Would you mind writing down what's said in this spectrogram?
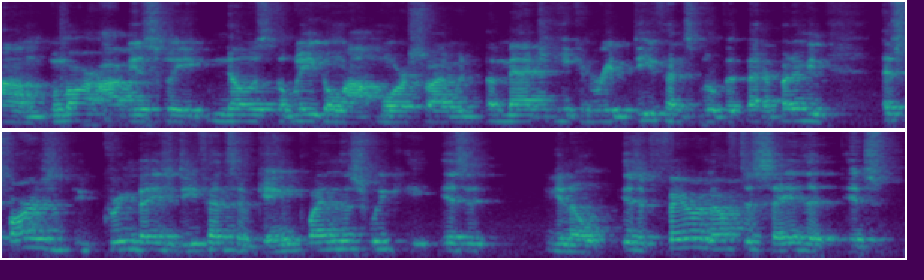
Um, Lamar obviously knows the league a lot more, so I would imagine he can read defense a little bit better. But I mean, as far as Green Bay's defensive game plan this week, is it you know is it fair enough to say that it's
